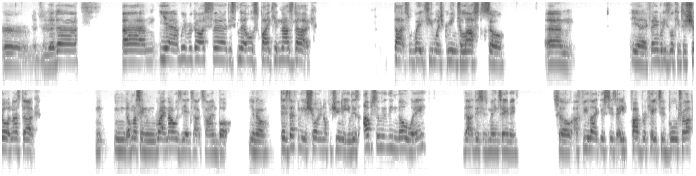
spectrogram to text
Er, da, da, da, um, yeah, with regards to this little spike in Nasdaq, that's way too much green to last. So, um, yeah, if anybody's looking to short Nasdaq, I'm not saying right now is the exact time, but you know, there's definitely a shorting opportunity. There's absolutely no way that this is maintaining. So I feel like this is a fabricated bull trap.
